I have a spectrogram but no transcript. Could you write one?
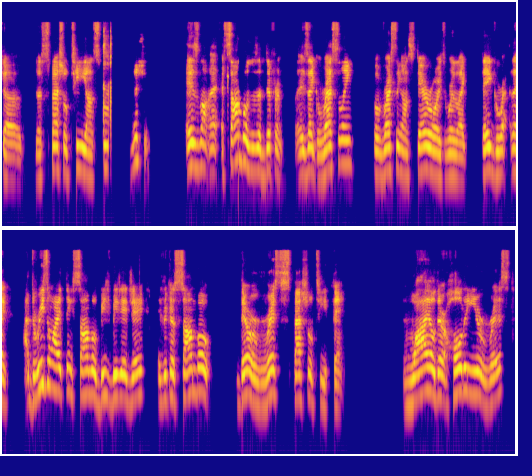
the the specialty on submission. Islam uh, Sambos is a different. It's like wrestling, but wrestling on steroids, where like they like the reason why I think Sambo beats BJJ is because Sambo, they're a wrist specialty thing. While they're holding your wrist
